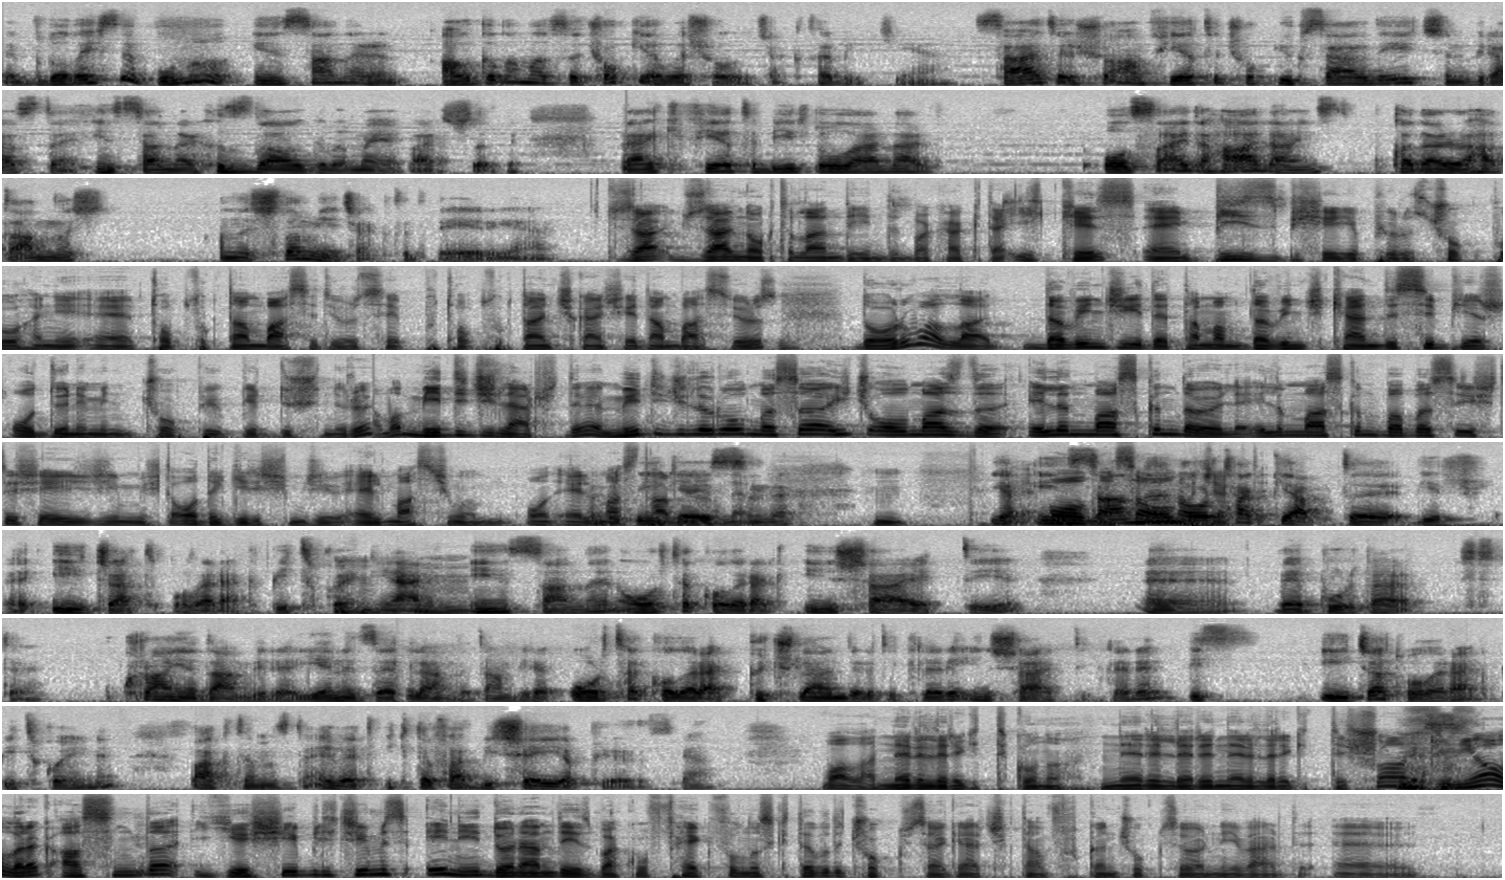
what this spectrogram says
E, dolayısıyla bunu insanların algılaması çok yavaş olacak tabii ki yani. Sadece şu an fiyatı çok yükseldiği için biraz da insanlar hızlı algılamaya başladı. Belki fiyatı 1 dolarlar olsaydı hala bu kadar rahat anlaş, anlaşılamayacaktı değeri yani. Güzel güzel noktalar değindin bak hakikaten ilk kez e, biz bir şey yapıyoruz. Çok bu hani e, topluluktan bahsediyoruz hep bu topluluktan çıkan şeyden bahsediyoruz. Hı. Doğru valla Da Vinci'yi de tamam Da Vinci kendisi bir o dönemin çok büyük bir düşünürü ama Mediciler değil mi? Mediciler olmasa hiç olmazdı. Elon Musk'ın da öyle. Elon Musk'ın babası işte şeyciymiş işte o da girişimci elmasçı mı? O, elmas tarlalarında. Ya e, insanlığın ortak yaptığı bir e, icat olarak Bitcoin hı hı, yani hı. insanlığın ortak olarak inşa ettiği e, ve burada işte Ukrayna'dan biri, Yeni Zelanda'dan biri ortak olarak güçlendirdikleri, inşa ettikleri biz icat olarak Bitcoin'i baktığımızda evet ilk defa bir şey yapıyoruz yani. Valla nerelere gittik onu. Nerelere nerelere gitti. Şu an dünya olarak aslında yaşayabileceğimiz en iyi dönemdeyiz. Bak o Factfulness kitabı da çok güzel gerçekten. Furkan çok güzel örneği verdi. Ee,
